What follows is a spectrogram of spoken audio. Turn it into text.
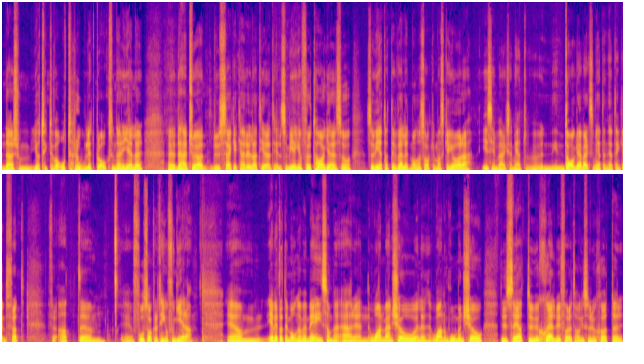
där som jag tyckte var otroligt bra också. När det gäller, eh, det här tror jag du säkert kan relatera till. Som egenföretagare så, så vet att det är väldigt många saker man ska göra i sin verksamhet. Mm, dagliga verksamheten helt enkelt för att, för att um, Eh, få saker och ting att fungera. Ehm, jag vet att det är många med mig som är en one man show eller one woman show. Det vill säga att du är själv i företaget så du sköter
